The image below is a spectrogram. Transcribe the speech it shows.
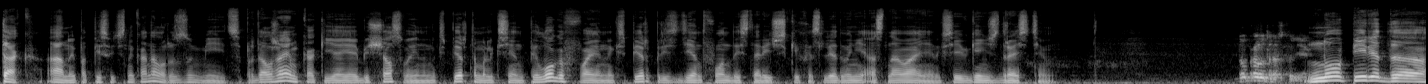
Так, а, ну и подписывайтесь на канал, разумеется. Продолжаем, как я и обещал, с военным экспертом Алексеем Пилогов, военный эксперт, президент Фонда исторических исследований «Основания». Алексей Евгеньевич, здрасте. Доброе утро, студия. Но перед э,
